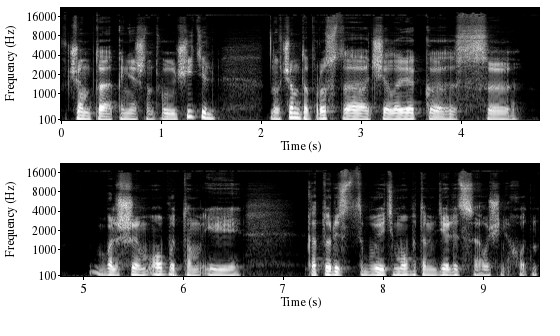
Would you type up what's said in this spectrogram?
в чем-то, конечно, твой учитель, но в чем-то просто человек с большим опытом и который с тобой этим опытом делится очень охотно.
